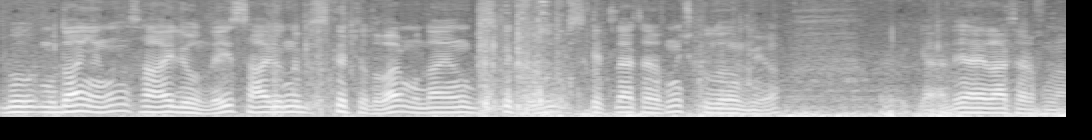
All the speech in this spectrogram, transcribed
bu Mudanya'nın sahil yolundayız. Sahil yolunda bisiklet yolu var. Mudanya'nın bisiklet yolu bisikletler tarafından hiç kullanılmıyor. Ee, Genelde yayalar tarafından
